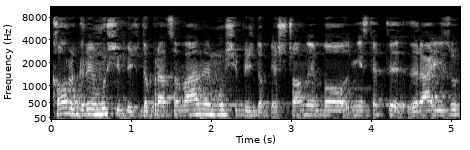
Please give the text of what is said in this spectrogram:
core gry musi być dopracowany, musi być dopieszczony, bo niestety realizu-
